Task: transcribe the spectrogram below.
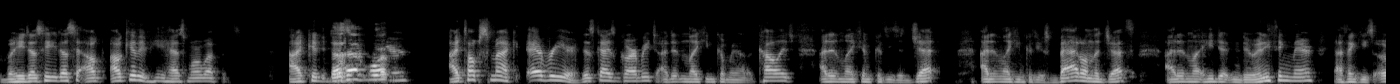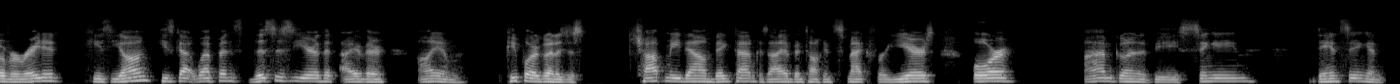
But he does. He does. I'll, I'll give him. He has more weapons. I could. He does have more. Year, I talk smack every year. This guy's garbage. I didn't like him coming out of college. I didn't like him because he's a Jet. I didn't like him because he was bad on the Jets. I didn't like he didn't do anything there. I think he's overrated. He's young. He's got weapons. This is the year that either I am, people are going to just chop me down big time because I have been talking smack for years, or I'm going to be singing, dancing, and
